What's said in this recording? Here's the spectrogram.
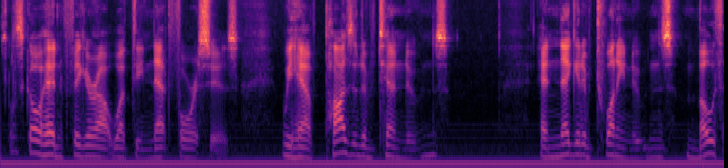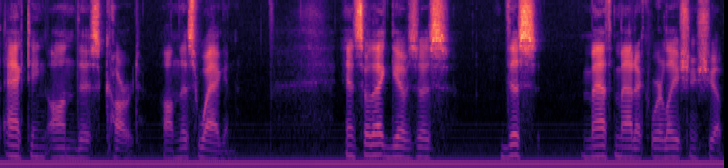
So let's go ahead and figure out what the net force is. We have positive 10 newtons and negative 20 newtons both acting on this cart on this wagon. And so that gives us this mathematical relationship.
